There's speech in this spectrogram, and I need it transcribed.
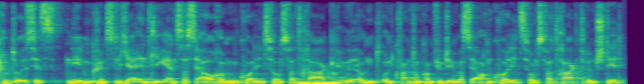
Krypto ist jetzt neben künstlicher Intelligenz, was ja auch im Koalitionsvertrag mhm. und, und Quantum Computing, was ja auch im Koalitionsvertrag drin steht,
